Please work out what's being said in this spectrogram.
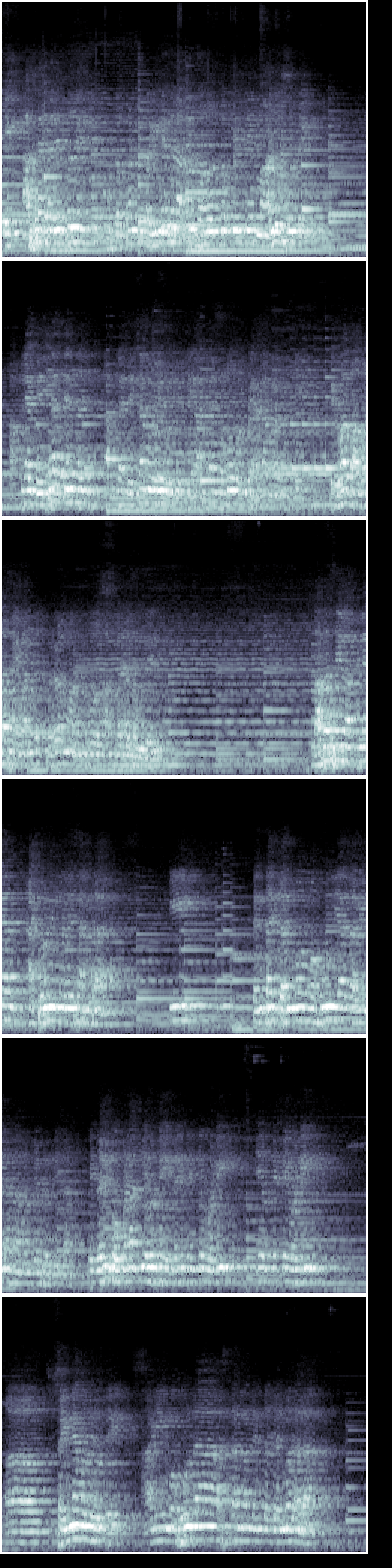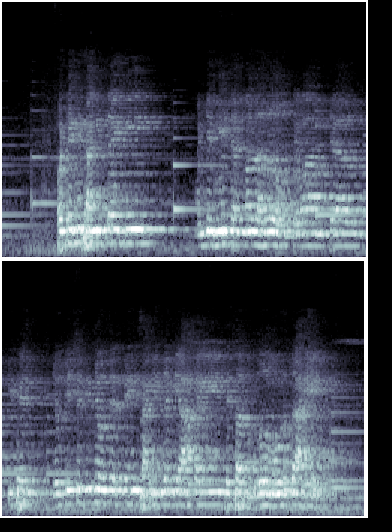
एक अशा तऱ्हेचं होते तरी त्यांचे वडील जे होते ते वडील सैन्यामध्ये होते. आणि महूला असताना त्यांचा जन्म झाला. पण त्यांनी सांगितलंय की म्हणजे मी जन्म झालो तेव्हा आमच्या तिथे ज्योतिष तिथे होते त्यांनी सांगितलं की हा काही त्याचा जो मुहूर्त आहे.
